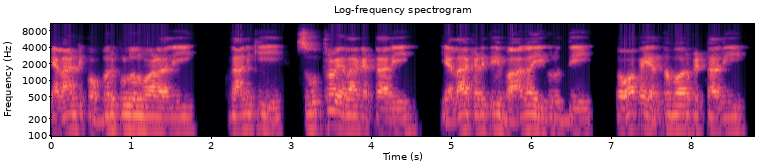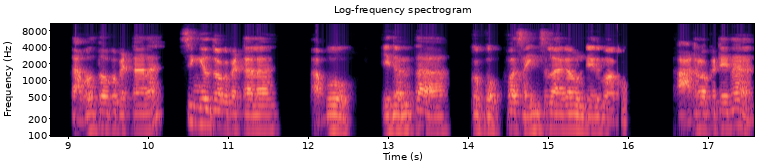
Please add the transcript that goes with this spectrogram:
ఎలాంటి కొబ్బరి పుల్లలు వాడాలి? దానికి సూత్రం ఎలా కట్టాలి? ఎలా కడితే బాగా ఎగురుద్ది? తోక ఎంత బారు పెట్టాలి? డబల్ తోక పెట్టాలా? సింగిల్ తోక పెట్టాలా? అబ్బో! ఇదంతా ఒక గొప్ప సైన్స్ లాగా ఉండేది మాకు. ఆటలు ఒకటేనా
